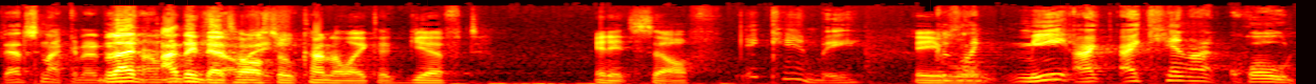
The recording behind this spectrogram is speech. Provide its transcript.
that's not going to. but that, I think that's also kind of like a gift in itself. It can be. Because like me, I, I cannot quote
